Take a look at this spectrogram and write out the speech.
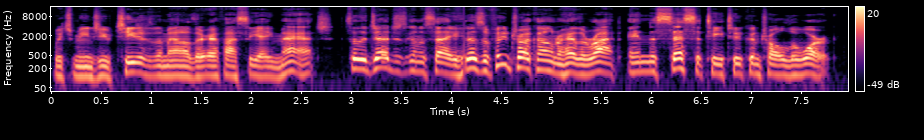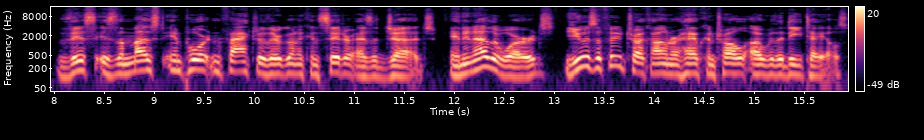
which means you've cheated them out of their FICA match. So the judge is going to say, does the food truck owner have the right and necessity to control the work? This is the most important factor they're going to consider as a judge. And in other words, you as a food truck owner have control over the details.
